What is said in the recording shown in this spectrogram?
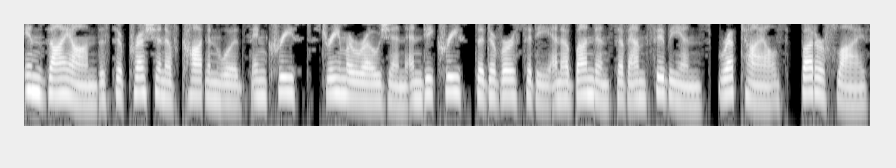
In Zion the suppression of cottonwoods increased stream erosion and decreased the diversity and abundance of amphibians, reptiles, butterflies,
